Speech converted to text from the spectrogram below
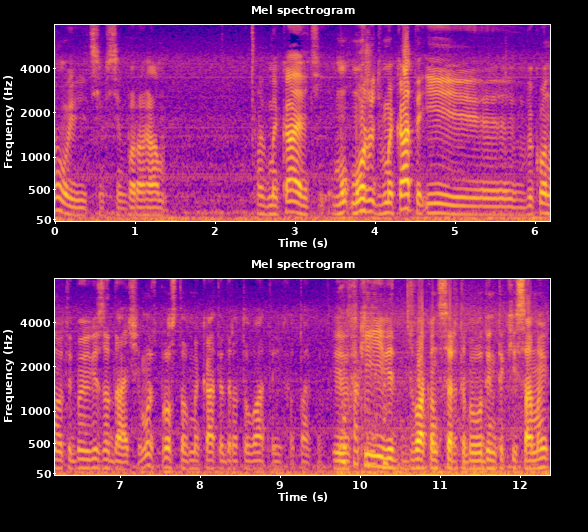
ну і цим всім ворогам вмикають, можуть вмикати і е, виконувати бойові задачі, можуть просто вмикати, дратувати їх отак. От. І в Києві два концерти був один такий самий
